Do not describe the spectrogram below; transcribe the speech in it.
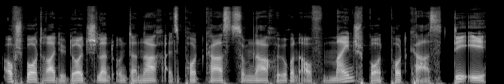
auf Sportradio Deutschland und danach als Podcast zum Nachhören auf meinsportpodcast.de.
